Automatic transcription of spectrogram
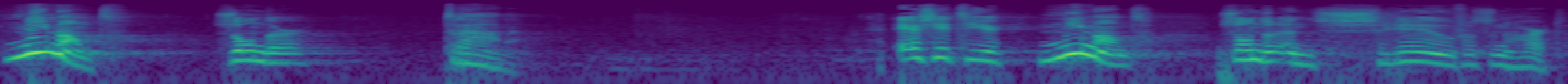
niemand zonder tranen. Er zit hier niemand zonder een schreeuw van zijn hart.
